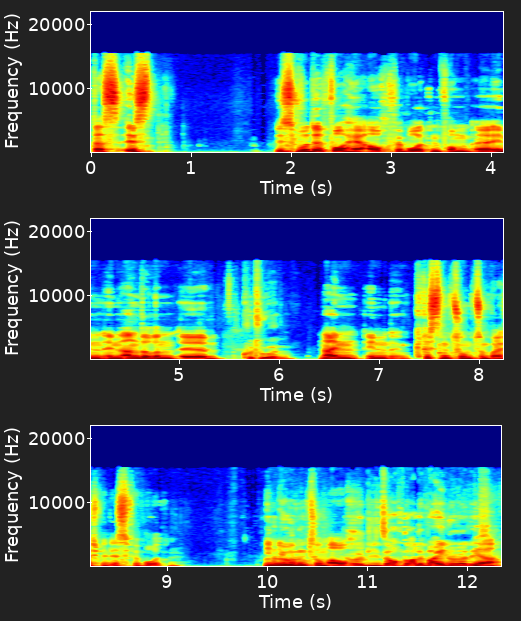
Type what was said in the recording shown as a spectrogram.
das ist. Es wurde vorher auch verboten vom, äh, in, in anderen. ähm, Kulturen. nein, in Christentum zum Beispiel ist verboten. In Ahnung. Judentum auch. Die saufen alle Wein, oder nicht? Ja.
